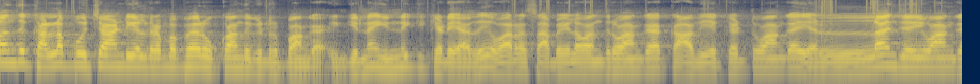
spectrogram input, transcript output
வந்து கள்ளப்பூச்சாண்டிகள் ரொம்ப பேர் உட்காந்துக்கிட்டு இருப்பாங்க. இங்கன்னா இன்றைக்கி கிடையாது. வர சபையில் வந்துடுவாங்க காவியை கட்டுவாங்க எல்லாம் செய்வாங்க.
